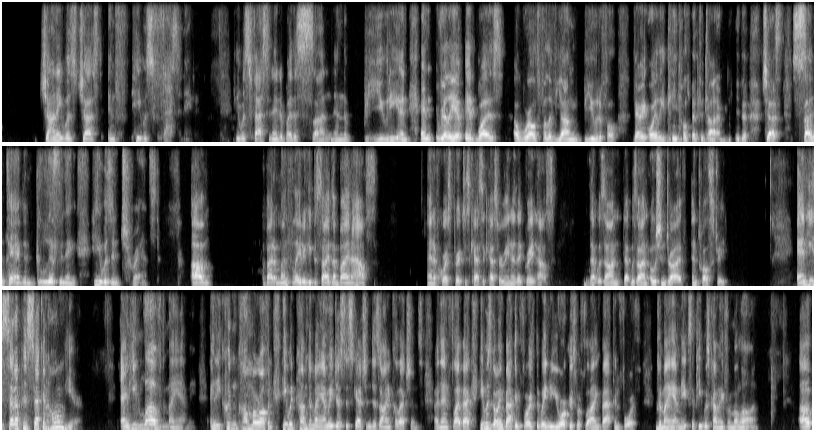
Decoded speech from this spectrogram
Johnny was just in, he was fascinated. He was fascinated by the sun and the beauty. And, and really, it, it was a world full of young, beautiful, very oily people at the time, just suntanned and glistening. He was entranced. Um, about a month later, he decides I'm buying a house. And of course, purchased Casa Casuarina, that great house that was on that was on Ocean Drive and 12th Street. And he set up his second home here. And he loved Miami. And he couldn't come more often. He would come to Miami just to sketch and design collections and then fly back. He was going back and forth the way New Yorkers were flying back and forth to mm-hmm. Miami, except he was coming from Milan. Uh,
